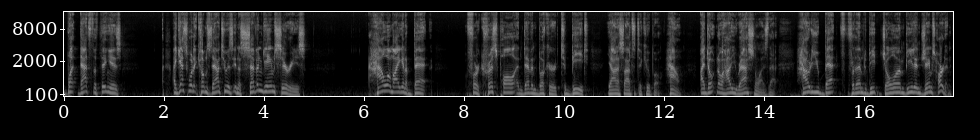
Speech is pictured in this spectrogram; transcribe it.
But that's the thing is I guess what it comes down to is in a seven game series, how am I gonna bet for Chris Paul and Devin Booker to beat Giannis Antetokounmpo? How? I don't know how you rationalize that. How do you bet for them to beat Joel Embiid and James Harden?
